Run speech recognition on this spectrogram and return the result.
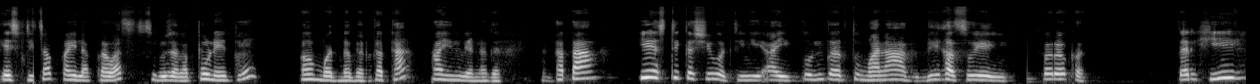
एस टीचा पहिला प्रवास सुरू झाला पुणे ते अहमदनगर तथा अहिल्यानगर. आता ही एस टी कशी होती ऐकून तर तुम्हाला अगदी हसू येईल. खरोखर. तर ही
